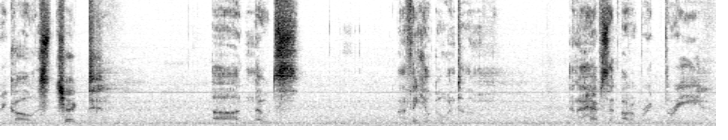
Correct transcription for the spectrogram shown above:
Recall is checked. Uh, notes. I think he'll go into them. And I have set auto brake 3.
